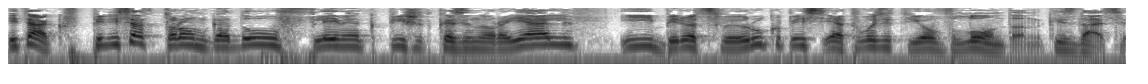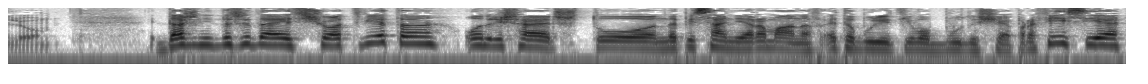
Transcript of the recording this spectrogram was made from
Итак, в 1952 году Флеминг пишет «Казино Рояль» и берет свою рукопись и отвозит ее в Лондон к издателю. Даже не дожидаясь еще ответа, он решает, что написание романов — это будет его будущая профессия,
